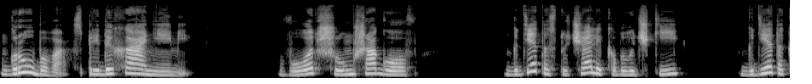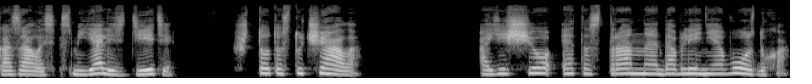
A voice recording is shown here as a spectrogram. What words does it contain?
грубого, с придыханиями. Вот шум шагов. Где-то стучали каблучки, где-то, казалось, смеялись дети. Что-то стучало. А еще это странное давление воздуха.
